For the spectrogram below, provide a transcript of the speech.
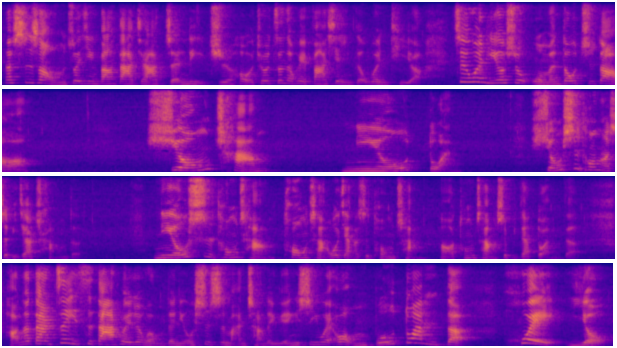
那事实上，我们最近帮大家整理之后，就真的会发现一个问题啊，这个问题又是我们都知道哦，熊长牛短。熊市通常是比较长的，牛市通常通常我讲的是通常啊，通常是比较短的。好，那当然这一次大家会认为我们的牛市是蛮长的，原因是因为哦，我们不断的会有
